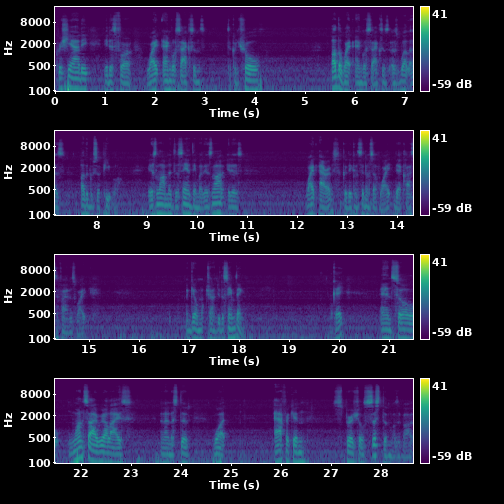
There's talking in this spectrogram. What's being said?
Christianity, it is for white Anglo Saxons to control other white Anglo Saxons as well as other groups of people. Islam is the same thing, but Islam, it is white Arabs, because they consider themselves white, they're classified as white. again I'm trying to do the same thing. Okay, and so once I realized and understood what African spiritual system was about,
